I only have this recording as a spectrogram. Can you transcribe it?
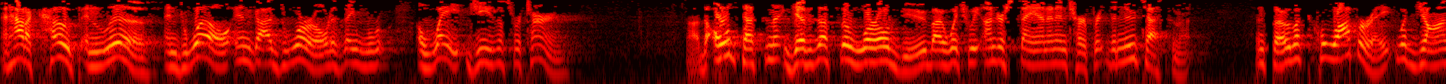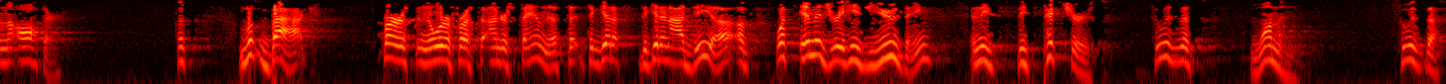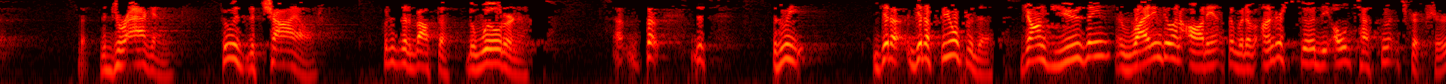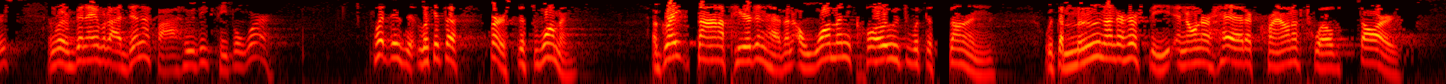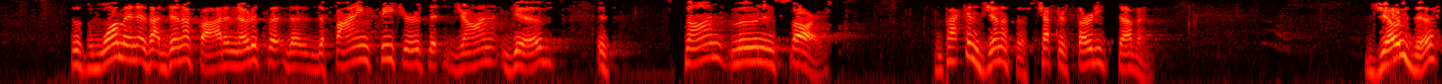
and how to cope and live and dwell in God's world as they await Jesus' return. Uh, the Old Testament gives us the worldview by which we understand and interpret the New Testament. And so let's cooperate with John the author. Let's look back first in order for us to understand this, to, to, get, a, to get an idea of what imagery he's using in these, these pictures. Who is this woman? Who is the the, dragon? Who is the child? What is it about the, the wilderness? Um, so, just as we get a, get a feel for this, John's using and writing to an audience that would have understood the Old Testament scriptures and would have been able to identify who these people were. What is it? Look at the first, this woman. A great sign appeared in heaven, a woman clothed with the sun, with the moon under her feet, and on her head a crown of twelve stars. So this woman is identified, and notice that the defining features that John gives is sun, moon, and stars. Back in Genesis chapter 37, Joseph,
